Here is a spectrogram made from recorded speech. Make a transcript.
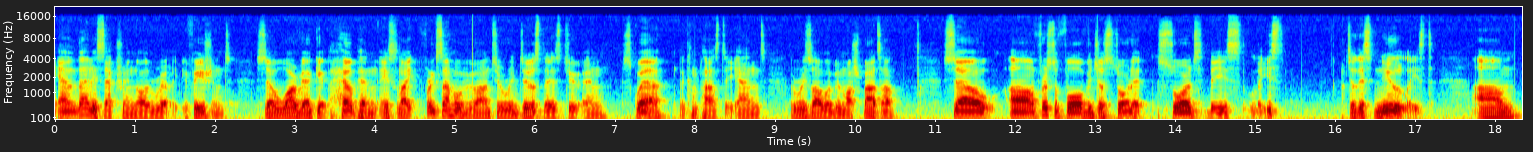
and that is actually not really efficient. So what we are helping is like, for example, we want to reduce this to n square, the complexity, and the result will be much better. So uh, first of all, we just sort it, sort this list to this new list. Um,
